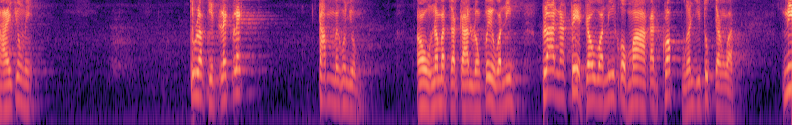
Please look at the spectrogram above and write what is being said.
ขายช่วงนี้ ธุรกิจเล็ก ๆ ทำไปคุณโยม เอานมัสการหลวงเป้วันนี้ พระนักเทศเราวันนี้ก็มากันครบเหมือนยี่ทุกจังหวัด นิ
